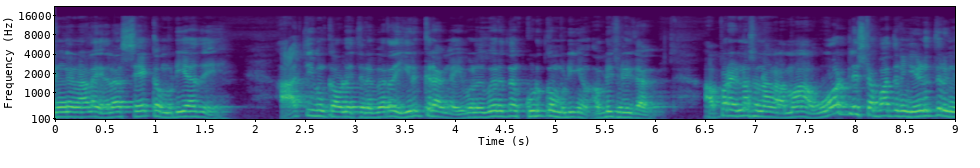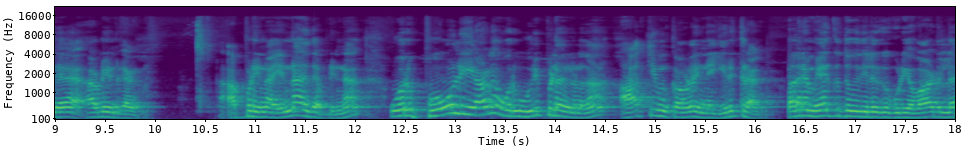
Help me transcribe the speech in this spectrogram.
எங்களால் இதெல்லாம் சேர்க்க முடியாது. அதிமுகவில் இத்தனை பேர் தான் இருக்கிறாங்க. இவ்வளோ பேர் தான் கொடுக்க முடியும் அப்படின்னு சொல்லியிருக்காங்க. அப்புறம் என்ன சொன்னாங்களாம்மா? ஓட் லிஸ்ட்டை பார்த்து நீங்கள் எடுத்துருங்க அப்படின்ட்டுருக்காங்க அப்படின்னா என்ன இது அப்படின்னா ஒரு போலியான ஒரு உறுப்பினர்கள் தான் அதிமுகவில் இன்னைக்கு இருக்கிறாங்க. மதுரை மேற்கு தொகுதியில் இருக்கக்கூடிய வார்டில்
